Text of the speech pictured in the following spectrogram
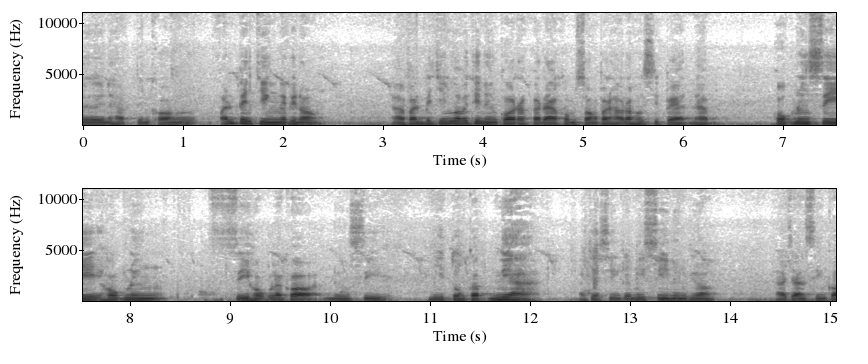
เลยนะครับ เป็นของฝันเป็นจริงนะพี่น้องอฝันเป็นจริงว่าวันที่หนึ่งกรกฎาคมสองพันห้าร้อยหกสิบแปดนะครับหกหนึ่งสี่หกหนึ่งสี่หกแล้วก็หนึ่งสี่มีตรงกับเนี่ยอาจารย์สิงห์ก็มีสี่หนึ่งพี่น้อง อาจารย์สิงห์ก็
